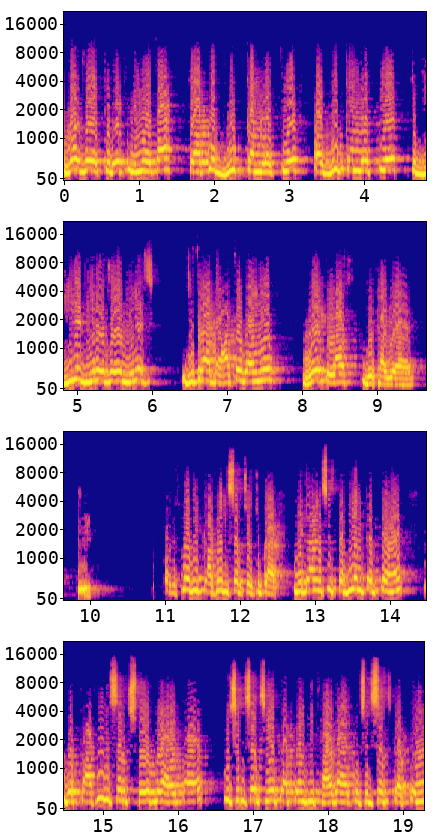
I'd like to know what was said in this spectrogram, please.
वह जो एक्टिवेट नहीं होता तो आपको भूख कम लगती है। और भूख कम लगती है तो धीरे धीरे जो है मिलेट्स जितना बढ़ाते जाएँगे वेट लॉस देखा गया है। और इसमें भी काफ़ी रिसर्च हो चुका है। मेटालिसिस तभी हम करते हैं जब काफ़ी रिसर्च हो गया होता है। कुछ रिसर्च ये कहते हैं कि फ़ायदा है, कुछ रिसर्च कहते हैं,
